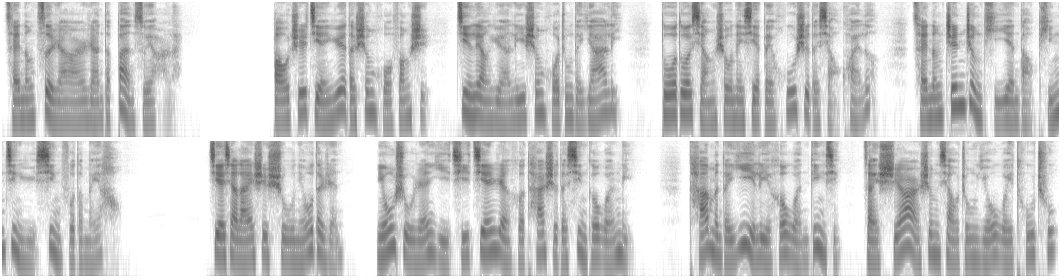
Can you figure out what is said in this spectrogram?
才能自然而然地伴随而来。保持简约的生活方式，尽量远离生活中的压力，多多享受那些被忽视的小快乐，才能真正体验到平静与幸福的美好。接下来是属牛的人，牛属人以其坚韧和踏实的性格闻名，他们的毅力和稳定性在十二生肖中尤为突出。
